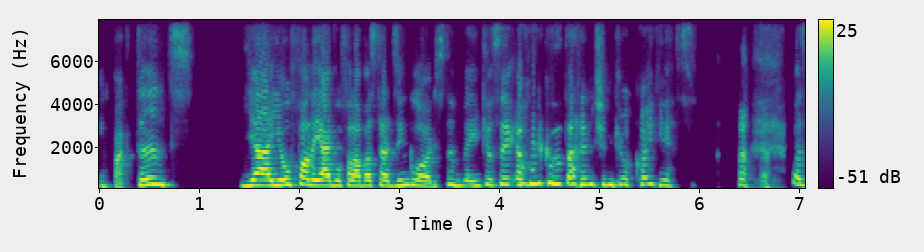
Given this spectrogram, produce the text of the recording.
impactantes. E aí eu falei, ah, vou falar Bastardos Inglórios também, que eu sei, é o único do Tarantino que eu conheço. Mas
